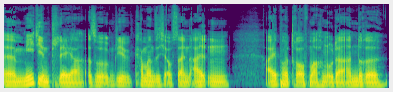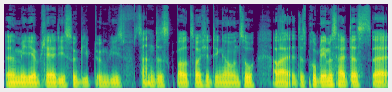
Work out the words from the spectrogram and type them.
äh, Medienplayer. Also irgendwie kann man sich auf seinen alten iPod drauf machen oder andere äh, Media Player, die es so gibt. Irgendwie Sandisk baut solche Dinger und so. Aber das Problem ist halt, dass äh,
